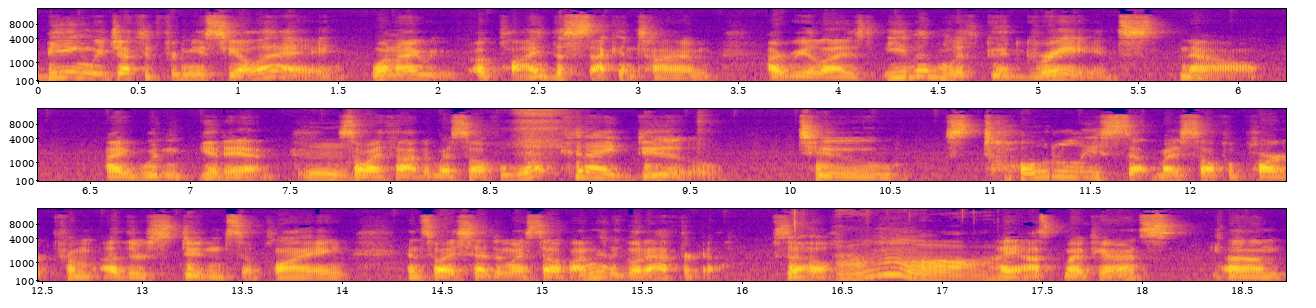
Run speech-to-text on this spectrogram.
being rejected from UCLA, when I applied the second time, I realized even with good grades now, I wouldn't get in. So I thought to myself, what could I do to totally set myself apart from other students applying? And so I said to myself, I'm going to go to Africa. So oh I asked my parents, um,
